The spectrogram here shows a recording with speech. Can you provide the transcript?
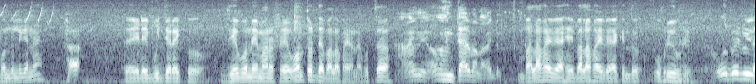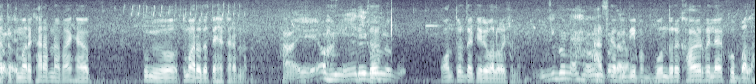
বন্ধুর লিগে না? হ্যাঁ। তো এটাই বুঝতে রাখো জীবনে মানুষে অন্তর দিয়ে বালা পায় না বুঝছ? বালা পাইবে সেই বালা পাইবে কিন্তু উপরি উপরি। যাতে তোমার খারাপ না পায় হ্যাঁ তুমিও তোমারও যাতে হ্যাঁ খারাপ না পায়। অন্তর দিয়ে কেড়ে ভালোবাসো না। জীবনে আজকে যদি বন্ধুরে খাওয়ার ফেলে খুব বালা।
